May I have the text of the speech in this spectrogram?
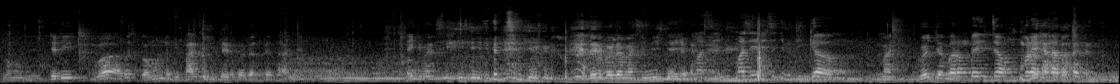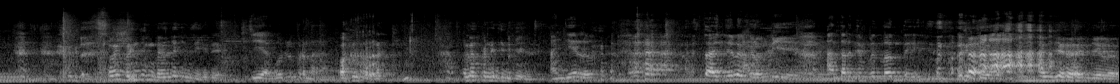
bangunnya. Jadi gue harus bangun lebih pagi daripada keretanya. Eh gimana sih? daripada masinisnya ya. masih masih di jam tiga bang Mas, gue jam bareng benjong berangkat Oh, benceng berangkat jam segitu ya? iya gue dulu pernah Oh, lu pernah? Lu pernah jadi benceng? Angelo itu Angelo belum di antar jemput lonte Anjir, anjir lu.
